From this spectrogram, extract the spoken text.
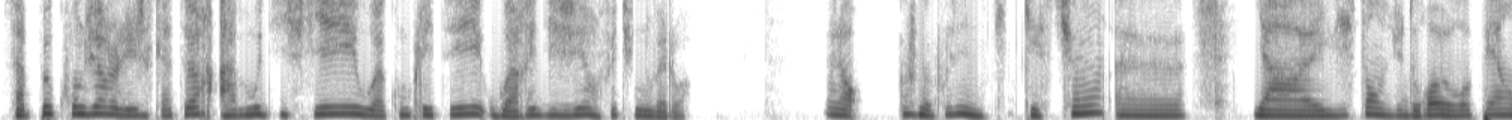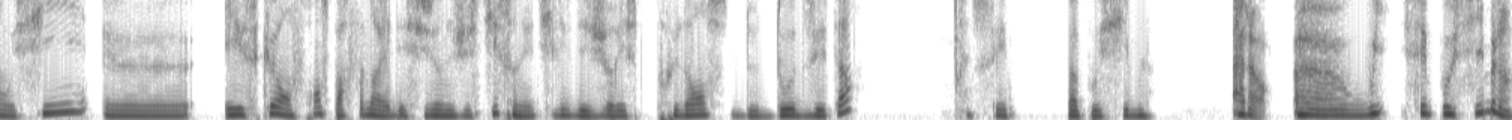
ça peut conduire le législateur à modifier ou à compléter ou à rédiger en fait une nouvelle loi. Alors, je me posais une petite question. Euh, il y a l'existence du droit européen aussi. Euh, Est-ce qu'en France, parfois, dans les décisions de justice, on utilise des jurisprudences de d'autres États? Pas possible. Alors, euh, oui, c'est possible.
